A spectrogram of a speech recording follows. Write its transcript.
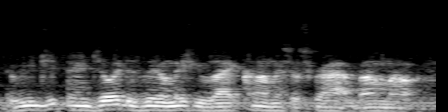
If you enjoyed this video, make sure you like, comment, subscribe. I'm out.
